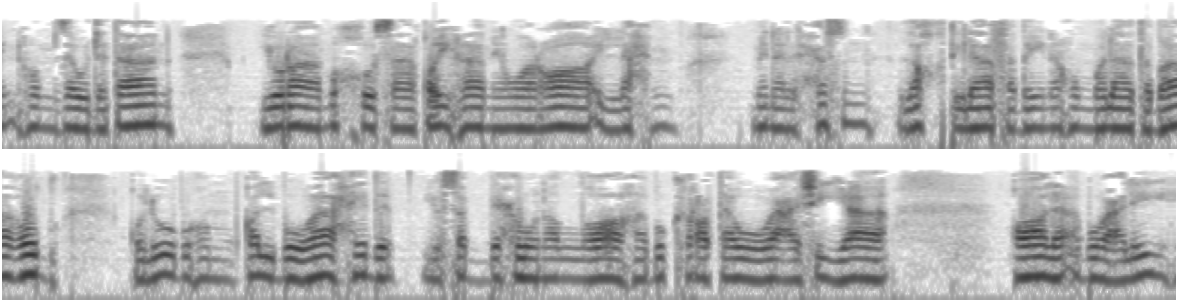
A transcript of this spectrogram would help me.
منهم زوجتان يرى مخ ساقيها من وراء اللحم من الحسن لا اختلاف بينهم ولا تباغض. قلوبهم قلب واحد يسبحون الله بكرة وعشيا. قال أبو علي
